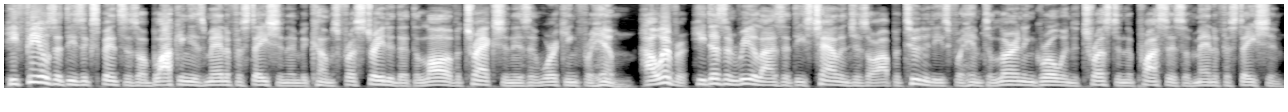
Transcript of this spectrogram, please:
He feels that these expenses are blocking his manifestation and becomes frustrated that the law of attraction isn't working for him. However, he doesn't realize that these challenges are opportunities for him to learn and grow and to trust in the process of manifestation.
